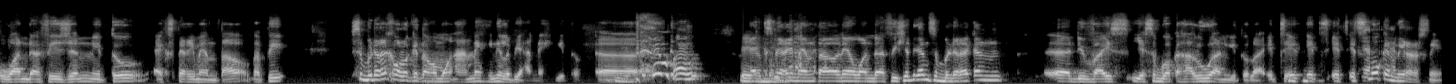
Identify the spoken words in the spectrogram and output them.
WandaVision itu eksperimental, tapi sebenarnya kalau kita ngomong aneh ini lebih aneh gitu. Uh, eksperimentalnya WandaVision kan sebenarnya kan uh, device ya sebuah kehaluan gitu lah. It's it, it's it's it's smoke and mirrors nih.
